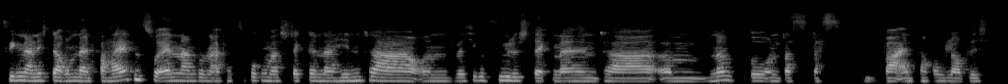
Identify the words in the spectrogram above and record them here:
es ging da nicht darum, dein Verhalten zu ändern, sondern einfach zu gucken, was steckt denn dahinter und welche Gefühle stecken dahinter, ähm, ne? So und das, das war einfach unglaublich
